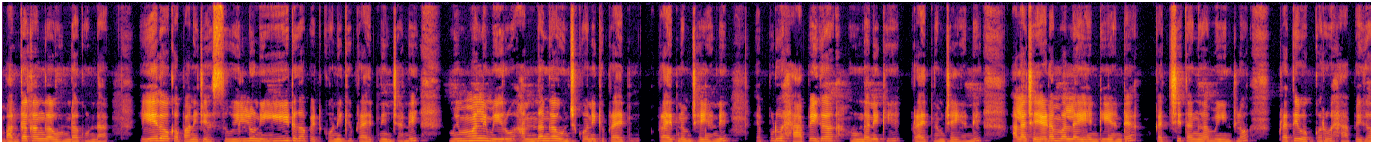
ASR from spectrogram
బద్ధకంగా ఉండకుండా ఏదో ఒక పని చేస్తూ ఇల్లు నీట్గా పెట్టుకోనికి ప్రయత్నించండి. మిమ్మల్ని మీరు అందంగా ఉంచుకోనికి ప్రయత్న ప్రయత్నం చేయండి. ఎప్పుడూ హ్యాపీగా ఉండడానికి ప్రయత్నం చేయండి. అలా చేయడం వల్ల ఏంటి అంటే ఖచ్చితంగా మీ ఇంట్లో ప్రతి ఒక్కరూ హ్యాపీగా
